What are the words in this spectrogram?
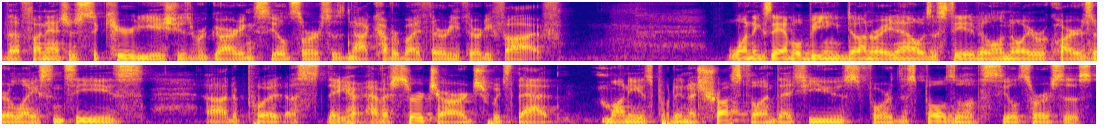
the financial security issues regarding sealed sources not covered by 3035. One example being done right now is the state of Illinois requires their licensees uh, to put, a, they have a surcharge, which that money is put in a trust fund that's used for disposal of sealed sources.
